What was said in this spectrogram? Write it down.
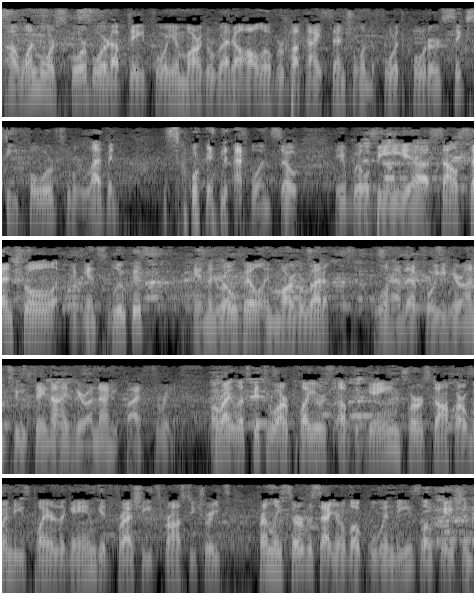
Uh, one more scoreboard update for you. Margaretta all over Buckeye Central in the fourth quarter, 64 to 11 the score in that one. So it will be uh, South Central against Lucas and Monroeville and Margaretta. We'll have that for you here on Tuesday night here on 95.3. All right, let's get to our players of the game. First off, our Wendy's player of the game. Get fresh eats, frosty treats, friendly service at your local Wendy's. Locations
